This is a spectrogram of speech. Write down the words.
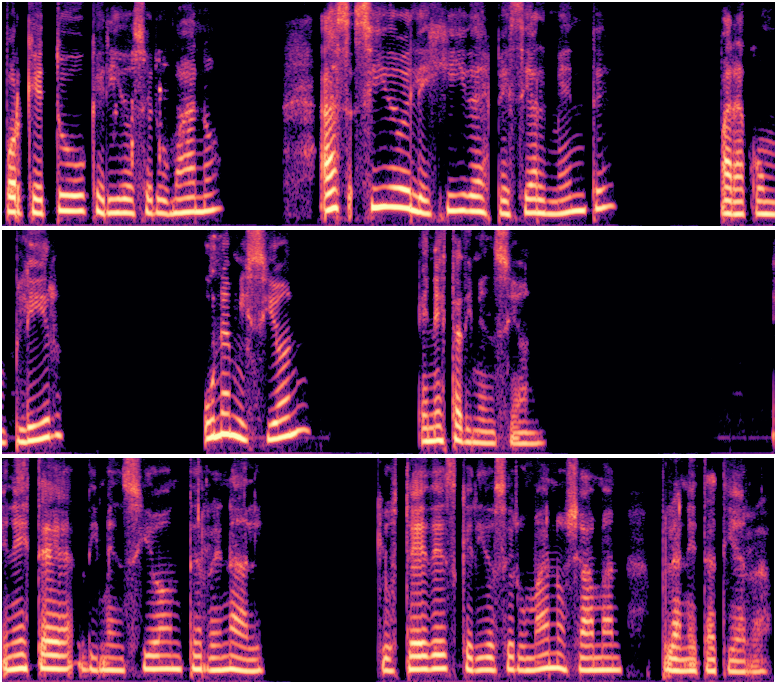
Porque tú, querido ser humano, has sido elegida especialmente para cumplir una misión en esta dimensión, en esta dimensión terrenal que ustedes, querido ser humano, llaman planeta Tierra.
